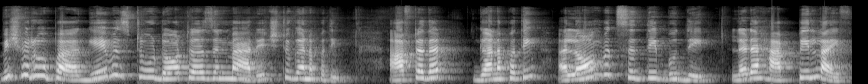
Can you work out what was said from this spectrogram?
Vishwarupa gave his two daughters in marriage to Ganapati. After that, Ganapati, along with Siddhi Buddhi, led a happy life.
